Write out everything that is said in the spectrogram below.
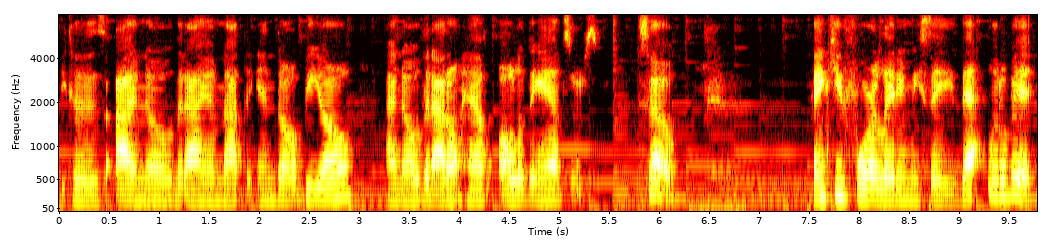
because I know that I am not the end all be all. I know that I don't have all of the answers. So, thank you for letting me say that little bit.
